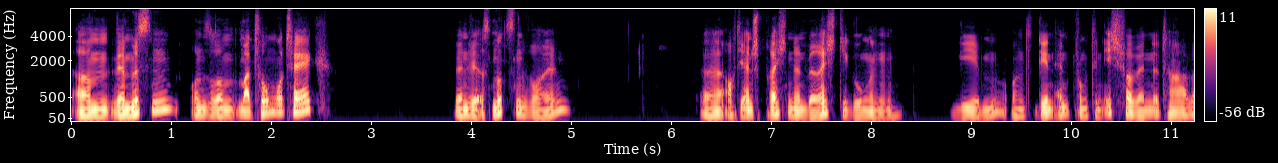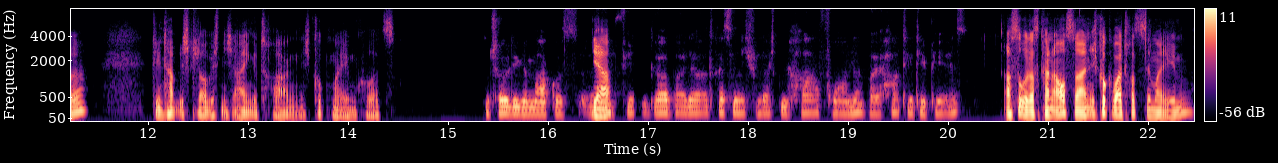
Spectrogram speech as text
Ähm, wir müssen unserem Matomo-Tag wenn wir es nutzen wollen, äh, auch die entsprechenden Berechtigungen geben. Und den Endpunkt, den ich verwendet habe, den habe ich, glaube ich, nicht eingetragen. Ich gucke mal eben kurz. Entschuldige, Markus. Äh, ja. Fehlt da bei der Adresse nicht vielleicht ein H vorne bei HTTPS? Ach so, das kann auch sein. Ich gucke aber trotzdem mal eben.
